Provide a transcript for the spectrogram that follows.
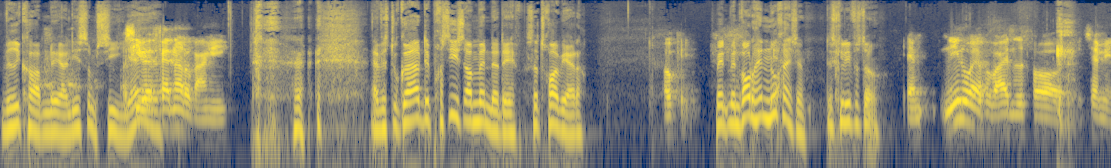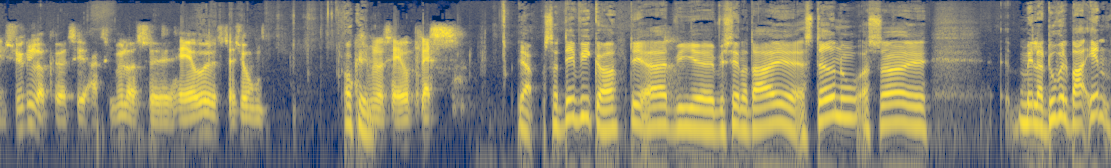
vedkommende og ligesom sige... Og sige, ja, hvad fanden er du gang i? ja, hvis du gør det præcis omvendt af det, så tror jeg, vi er der. Okay. Men, men hvor er du hen nu, Christian? Det skal jeg lige forstå. Jamen, lige nu er jeg på vej ned for at tage min cykel og køre til Axel Møllers øh, havestation. Okay. Axel Møllers haveplads. Ja, så det vi gør, det er, at vi, øh, vi sender dig øh, afsted nu, og så øh, melder du vel bare ind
